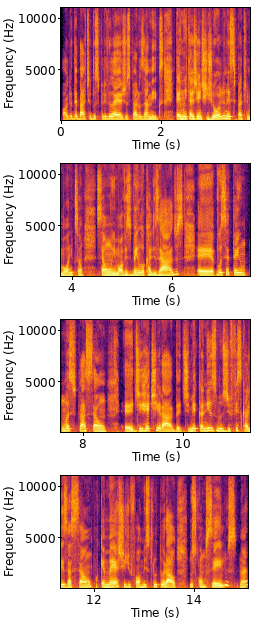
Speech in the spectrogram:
olha o debate dos privilégios para os amigos. Tem muita gente de olho nesse patrimônio, que são, são imóveis bem localizados. É, você tem uma situação é, de retirada de mecanismos de fiscalização, porque mexe de forma estrutural nos conselhos. Né?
